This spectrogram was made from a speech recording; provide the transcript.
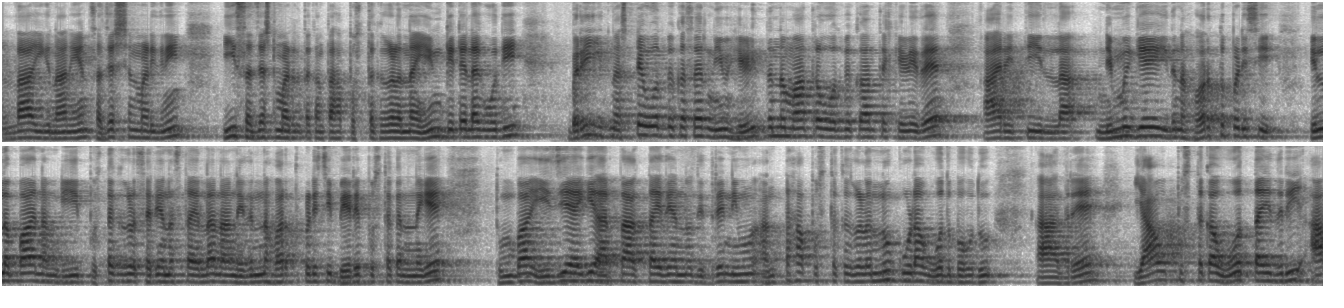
ಎಲ್ಲ ಈಗ ನಾನು ಏನು ಸಜೆಷನ್ ಮಾಡಿದ್ದೀನಿ ಈ ಸಜೆಸ್ಟ್ ಮಾಡಿರ್ತಕ್ಕಂತಹ ಪುಸ್ತಕಗಳನ್ನು ಇನ್ ಡೀಟೇಲಾಗಿ ಓದಿ. ಬರೀ ಇದನ್ನಷ್ಟೇ ಓದಬೇಕಾ ಸರ್ ನೀವು ಹೇಳಿದ್ದನ್ನು ಮಾತ್ರ ಓದಬೇಕಾ ಅಂತ ಕೇಳಿದರೆ, ಆ ರೀತಿ ಇಲ್ಲ. ನಿಮಗೆ ಇದನ್ನು ಹೊರತುಪಡಿಸಿ, ಇಲ್ಲಪ್ಪ ನಮಗೆ ಈ ಪುಸ್ತಕಗಳು ಸರಿ ಅನ್ನಿಸ್ತಾ ಇಲ್ಲ, ನಾನು ಇದನ್ನು ಹೊರತುಪಡಿಸಿ ಬೇರೆ ಪುಸ್ತಕ ನನಗೆ ತುಂಬ ಈಸಿಯಾಗಿ ಅರ್ಥ ಆಗ್ತಾ ಇದೆ ಅನ್ನೋದಿದ್ದರೆ ನೀವು ಅಂತಹ ಪುಸ್ತಕಗಳನ್ನು ಕೂಡ ಓದಬಹುದು. ಆದರೆ ಯಾವ ಪುಸ್ತಕ ಓದ್ತಾ ಇದ್ದೀರಿ ಆ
